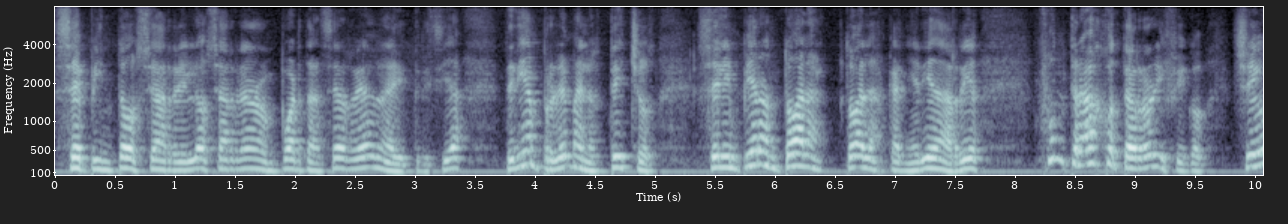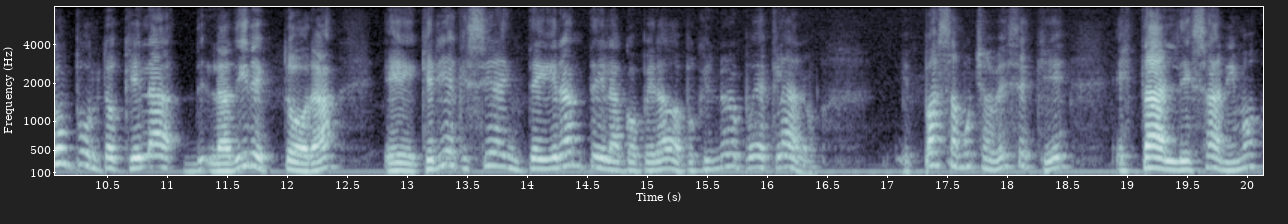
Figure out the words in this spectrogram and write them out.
Se pintó, se arregló, se arreglaron puertas, se arreglaron la electricidad. Tenían problemas en los techos, se limpiaron todas las, todas las cañerías de arriba. Fue un trabajo terrorífico. Llegó un punto que la, la directora eh, quería que sea integrante de la cooperadora, porque no lo podía claro. Eh, pasa muchas veces que está el desánimo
